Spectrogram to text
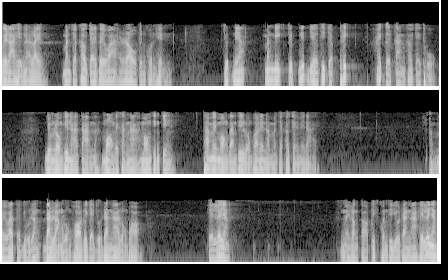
เวลาเห็นอะไร มันจะเข้าใจไปว่าเราเป็นคนเห็น จุดเนี้ย มันมีจุดนิดเดียวที่จะพลิกให้เกิดการเข้าใจถูก ยมลองพิจารณาตามนะมองไปข้างหน้า มองจริง ๆ ถ้าไม่มองตามที่หลวงพ่อแนะนำมันจะเข้าใจไม่ได้ ไม่ว่าแต่อยู่ด้านหลังหลวงพ่อหรือจะอยู่ด้านหน้าหลวงพ่อ เห็นแล้วยังไหนลองตอบดิคนที่อยู่ด้านหน้า เห็นแล้วยัง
